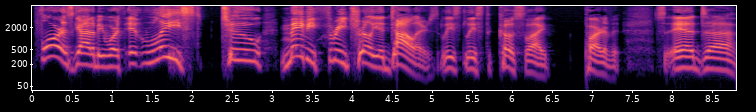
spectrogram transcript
Florida's got to be worth at least two, maybe three trillion dollars. At least, at least the coastline part of it. So, and uh,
